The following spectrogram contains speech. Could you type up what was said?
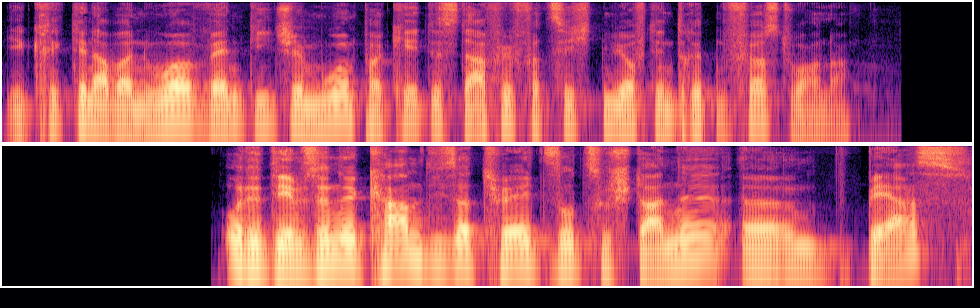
ihr kriegt den aber nur, wenn DJ Moore im Paket ist. Dafür verzichten wir auf den dritten First Rounder. Und in dem Sinne kam dieser Trade so zustande. Ähm, Bears,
